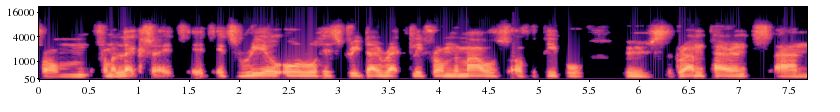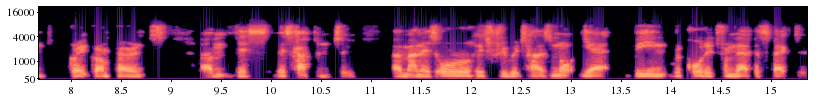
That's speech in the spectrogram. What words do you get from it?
from from a lecture. It's it's it's real oral history directly from the mouths of the people whose grandparents and great grandparents um, this this happened to. Um, and it's oral history which has not yet been recorded from their perspective.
